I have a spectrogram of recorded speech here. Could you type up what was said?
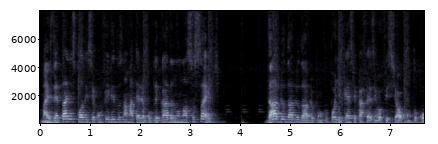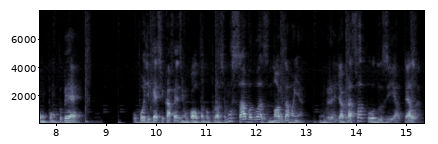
Mais detalhes podem ser conferidos na matéria publicada no nosso site www.podcastcafezinhooficial.com.br. O podcast Cafezinho volta no próximo sábado às 9 da manhã. Um grande abraço a todos e até lá!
